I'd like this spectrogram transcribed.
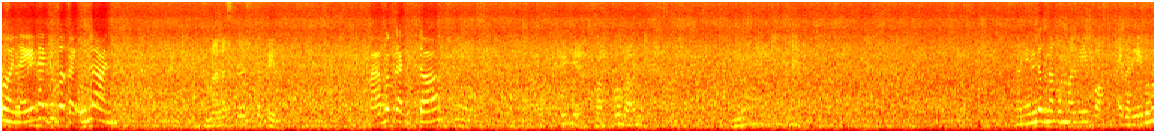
Ko. Oh, nainay juga kay ulan. Malas tres kapit. Maabot ka dito. Sige, sakto ba mo? Nanindog na kong malibo. Ay, balibo.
